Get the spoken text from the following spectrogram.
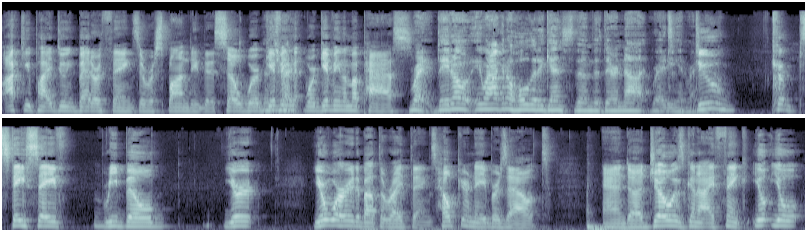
occupied doing better things. They're responding to this, so we're giving right. we're giving them a pass. Right. They don't. We're not going to hold it against them that they're not ready and right do c- stay safe, rebuild. You're you're worried about the right things. Help your neighbors out, and uh, Joe is gonna. I think you'll you'll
